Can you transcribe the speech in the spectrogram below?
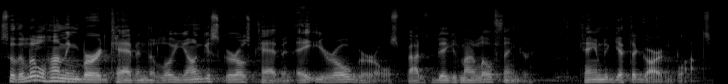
So the little hummingbird cabin, the little youngest girl's cabin, eight year old girls, about as big as my little finger, came to get their garden plots.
